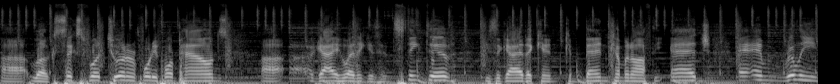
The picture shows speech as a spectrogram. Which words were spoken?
Uh, look, six foot, 244 pounds. Uh, a guy who I think is instinctive. He's a guy that can, can bend coming off the edge, and really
